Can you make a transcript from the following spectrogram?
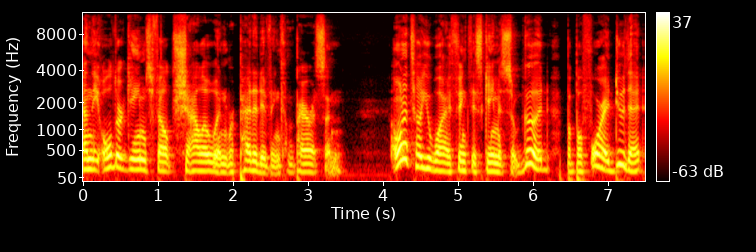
and the older games felt shallow and repetitive in comparison. I want to tell you why I think this game is so good, but before I do that,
